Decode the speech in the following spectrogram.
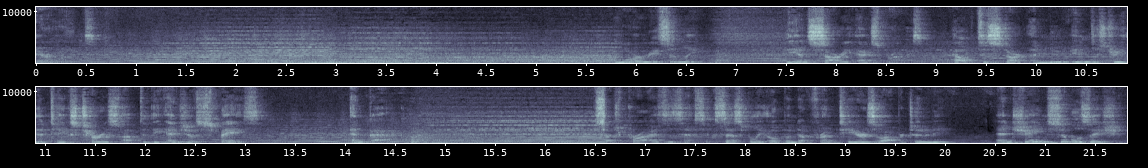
airlines. More recently, the Ansari X Prize helped to start a new industry that takes tourists up to the edge of space and back. Such prizes have successfully opened up frontiers of opportunity and changed civilization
